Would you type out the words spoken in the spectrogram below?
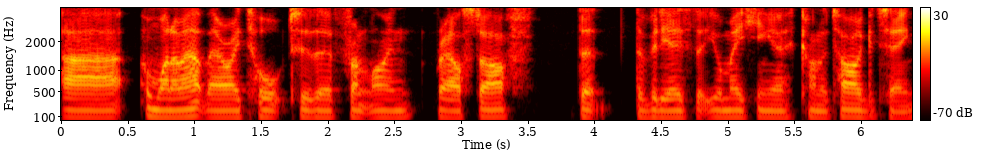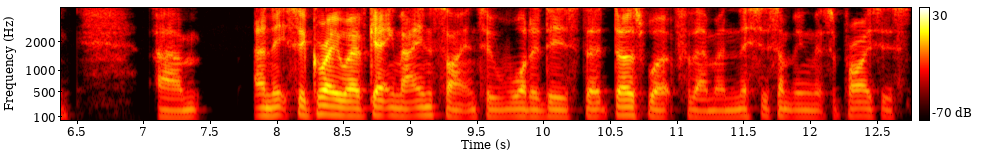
uh, and when I'm out there, I talk to the frontline rail staff that the videos that you're making are kind of targeting. Um, and it's a great way of getting that insight into what it is that does work for them. And this is something that surprises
